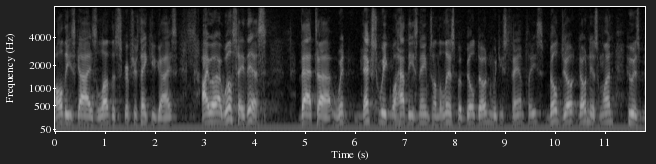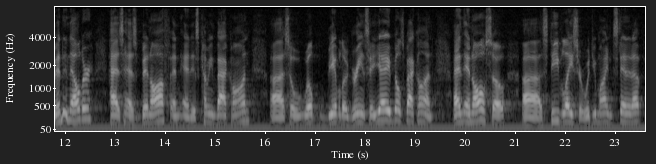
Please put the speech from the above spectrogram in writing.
All these guys love the scripture. Thank you, guys. I, I will say this that uh, when, next week we'll have these names on the list, but Bill Doden, would you stand, please? Bill jo- Doden is one who has been an elder, has, has been off, and, and is coming back on. Uh, so we'll be able to agree and say, Yay, Bill's back on. And, and also, uh, Steve Lacer, would you mind standing up?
